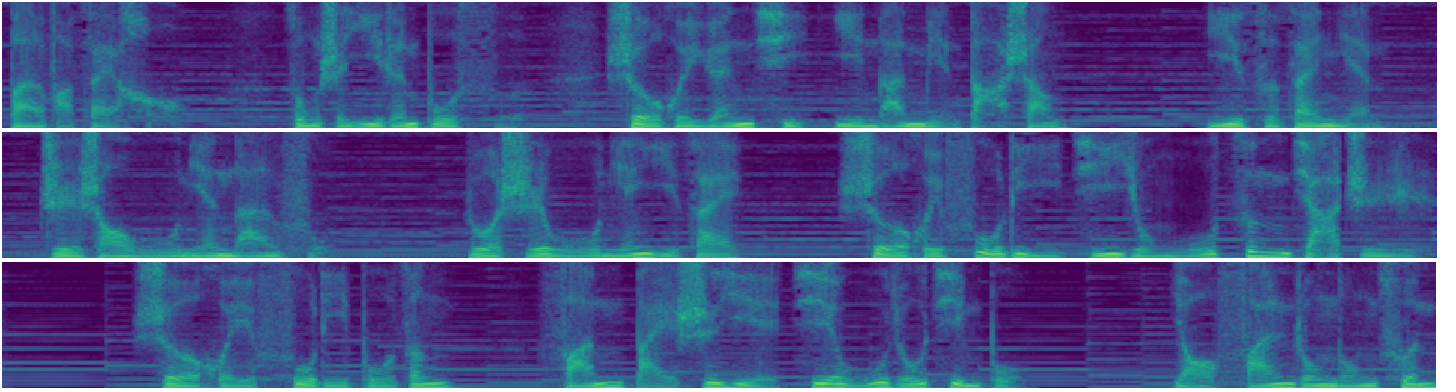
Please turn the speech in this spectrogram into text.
办法再好，总是一人不死，社会元气亦难免大伤。一次灾年，至少五年难复。若使五年一灾，社会富利即永无增加之日。社会富利不增，凡百事业皆无由进步。要繁荣农村。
